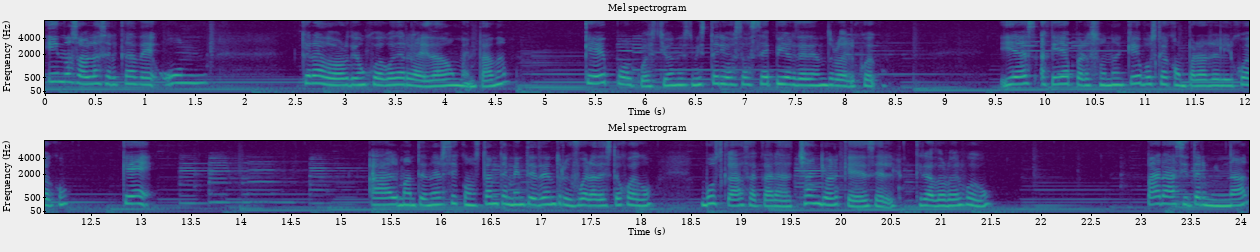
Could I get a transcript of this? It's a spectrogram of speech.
y nos habla acerca de un creador de un juego de realidad aumentada que por cuestiones misteriosas se pierde dentro del juego. Y es aquella persona que busca comparar el juego que al mantenerse constantemente dentro y fuera de este juego, busca sacar a Changyol, que es el creador del juego, para así terminar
